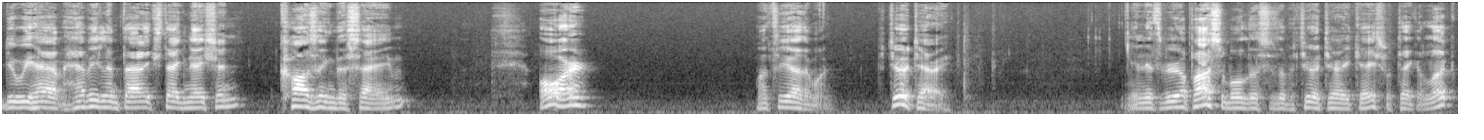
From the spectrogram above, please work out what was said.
do we have heavy lymphatic stagnation causing the same? Or what's the other one? Pituitary. And it's real possible this is a pituitary case. We'll take a look.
